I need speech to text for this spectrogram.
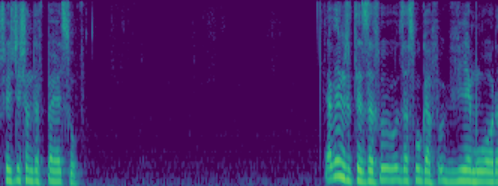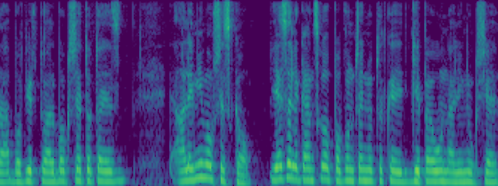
60 FPS-ów. Ja wiem, że to jest zasłu- zasługa VMware'a, bo w VirtualBoxie to to jest ale mimo wszystko jest elegancko po włączeniu tutaj GPU na Linuxie.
